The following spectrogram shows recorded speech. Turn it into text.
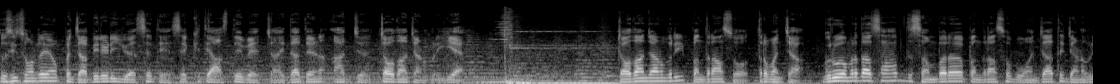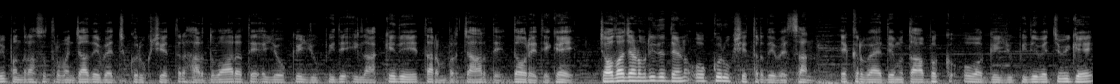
ਤੁਸੀਂ ਸੁਣ ਰਹੇ ਹੋ ਪੰਜਾਬੀ ਰੇਡੀਓ ਯੂਐਸਏ ਤੇ ਸਿੱਖ ਇਤਿਹਾਸ ਦੇ ਵਿੱਚ ਅੱਜ ਦਾ ਦਿਨ, ਅੱਜ 14 ਜਨਵਰੀ ਹੈ। 14 ਜਨਵਰੀ 1553 ਗੁਰੂ ਅਮਰਦਾਸ ਸਾਹਿਬ ਦਸੰਬਰ 1552 ਤੇ ਜਨਵਰੀ 1553 ਦੇ ਵਿੱਚ ਕੁਰੂਕਸ਼ੇਤਰ, ਹਰਿਦੁਆਰ ਅਤੇ ਅਯੋਕੇ ਯੂਪੀ ਦੇ ਇਲਾਕੇ ਦੇ ਧਰਮ ਪ੍ਰਚਾਰ ਦੇ ਦੌਰੇ ਤੇ ਗਏ। 14 ਜਨਵਰੀ ਦੇ ਦਿਨ ਉਹ ਕੁਰੂਕਸ਼ੇਤਰ ਦੇ ਵਿੱਚ ਸਨ। ਇੱਕ ਰਵਾਇਤ ਦੇ ਮੁਤਾਬਕ ਉਹ ਅੱਗੇ ਯੂਪੀ ਦੇ ਵਿੱਚ ਵੀ ਗਏ।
